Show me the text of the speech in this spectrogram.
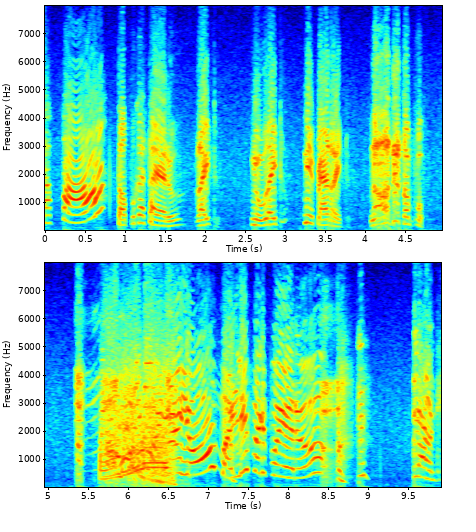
తప్ప? తప్పుగా తయారు. రైట్. నువ్వు రైట్ నీ పేడ రైట్. నాదే తప్పు. అయ్యో మళ్ళీ పడిపోయారు. లేవండి.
